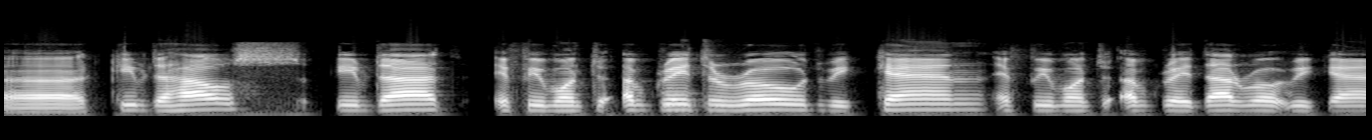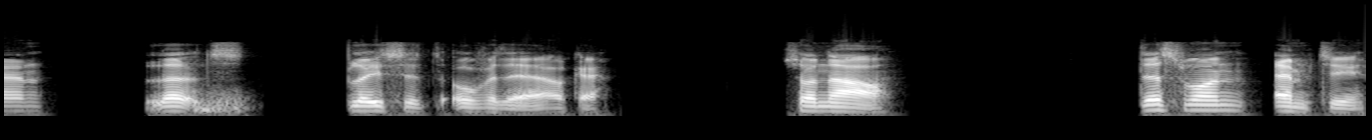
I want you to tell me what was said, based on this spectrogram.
Uh, keep the house. Keep that. If we want to upgrade the road, we can. If we want to upgrade that road, we can. Let's place it over there. Okay. So now, this one empty.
